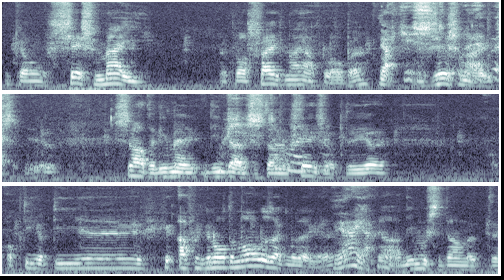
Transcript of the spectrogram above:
ik kan 6 mei, het was 5 mei afgelopen, hè? Ja. En 6 mei zaten die, die Duitsers staan nog steeds op die, eh, op die, op die eh, afgeknotte molen, zou ik maar zeggen. hè. Ja, ja. Ja, die moesten dan het, eh,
